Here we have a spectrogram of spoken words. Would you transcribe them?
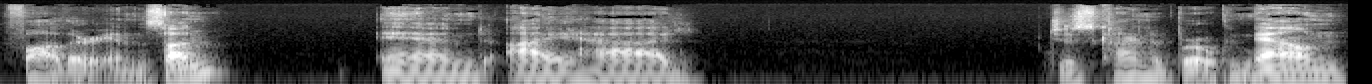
father and son. And I had just kind of broken down,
